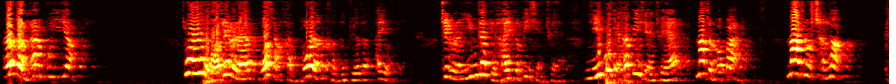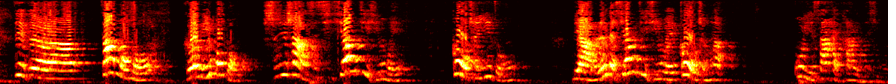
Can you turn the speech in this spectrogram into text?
而本案不一样。作为我这个人，我想很多人可能觉得，哎呦，这个人应该给他一个避险权。你不给他避险权，那怎么办？那就成了这个张某某和李某某实际上是相继行为，构成一种两人的相继行为，构成了故意杀害他人的行为。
